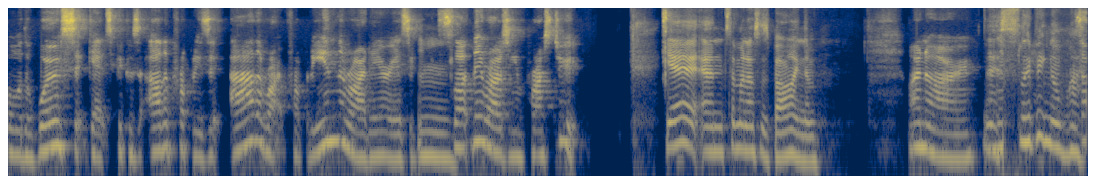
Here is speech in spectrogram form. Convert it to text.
or the worse it gets because other properties that are the right property in the right areas, mm. it's like they're rising in price too. Yeah, and someone else is buying them. I know. They're slipping away. So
